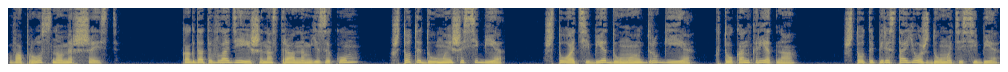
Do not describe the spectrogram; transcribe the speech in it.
Вопрос номер шесть. Когда ты владеешь иностранным языком, что ты думаешь о себе? Что о тебе думают другие? Кто конкретно? Что ты перестаешь думать о себе?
